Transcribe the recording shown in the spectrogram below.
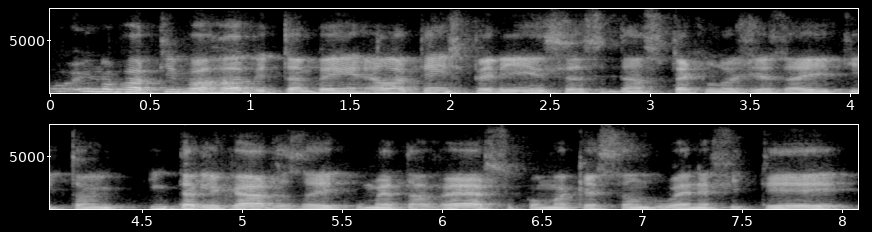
O Inovativa Hub também, ela tem experiências nas tecnologias aí que estão interligadas aí com o metaverso, como a questão do NFT,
